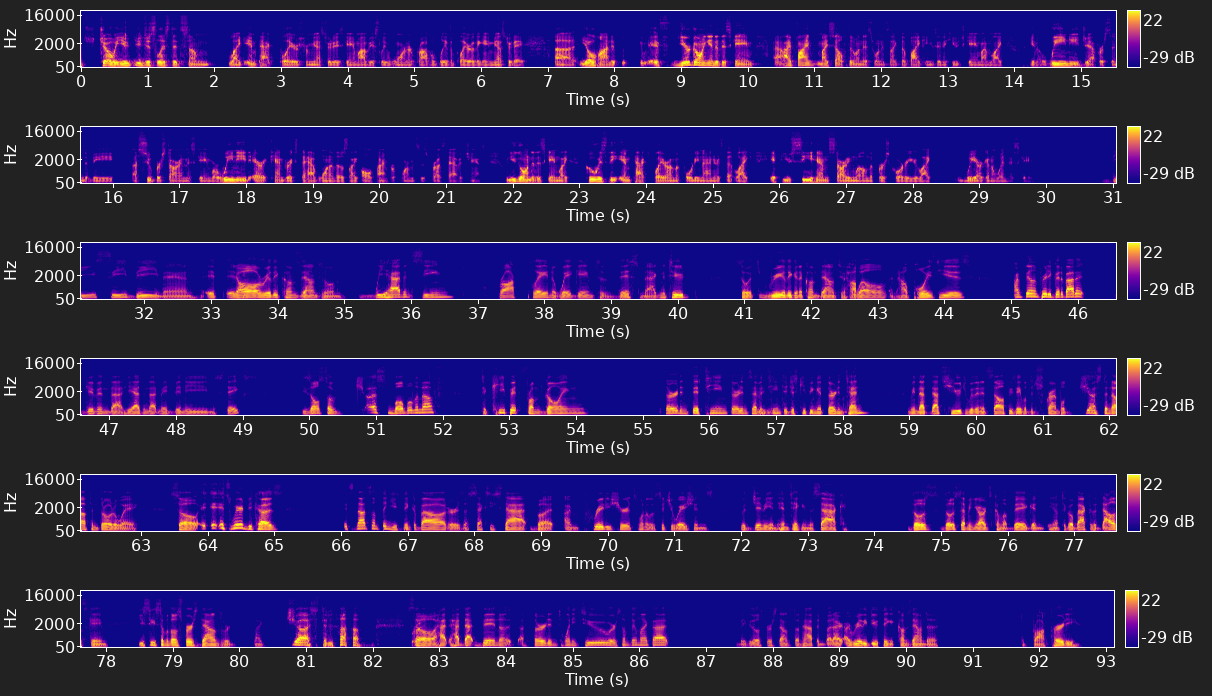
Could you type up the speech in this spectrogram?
Joey, you you just listed some like impact players from yesterday's game. Obviously, Warner probably the player of the game yesterday. Uh, Johann, if you're going into this game, I find myself doing this when it's like the Vikings in a huge game. I'm like, you know, we need Jefferson to be a superstar in this game, or we need Eric Kendricks to have one of those like all time performances for us to have a chance. When you go into this game, like, who is the impact player on the 49ers that, like, if you see him starting well in the first quarter, you're like, we are going to win this game? BCB, man. It it all really comes down to him. We haven't seen Brock play an away game to this magnitude. So it's really going to come down to how well and how poised he is. I'm feeling pretty good about it, given that he hasn't that made many mistakes. He's also just mobile enough to keep it from going third and 15, third and mm-hmm. 17 to just keeping it third and 10. I mean that that's huge within itself. He's able to just scramble just enough and throw it away. So it- it's weird because it's not something you think about or is a sexy stat, but I'm pretty sure it's one of those situations with Jimmy and him taking the sack. Those those seven yards come up big, and you know to go back to the Dallas game, you see some of those first downs were like just enough. So had had that been a, a third and 22 or something like that, maybe those first downs don't happen. But I, I really do think it comes down to to Brock Purdy.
